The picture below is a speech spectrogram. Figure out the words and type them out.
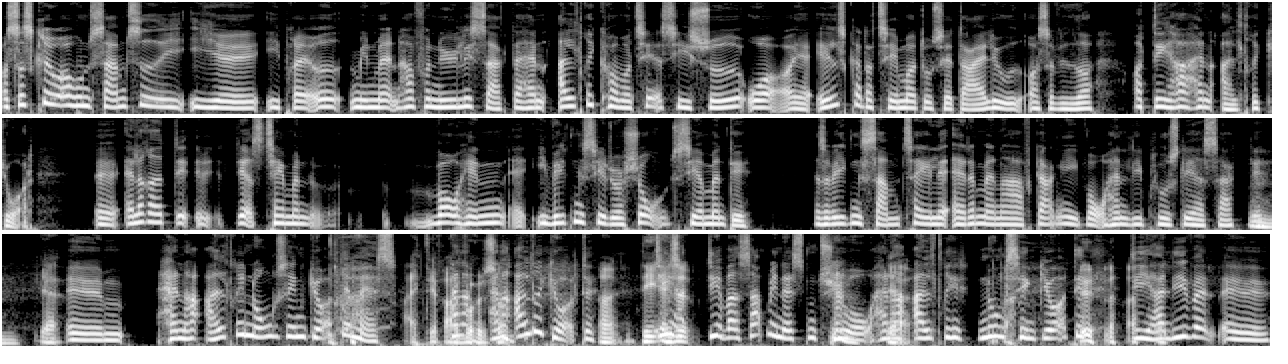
Og så skriver hun samtidig i, øh, i brevet, min mand har for nylig sagt, at han aldrig kommer til at sige søde ord, og jeg elsker dig til mig, du ser dejlig ud, osv. Og det har han aldrig gjort. Øh, allerede det, øh, der så tænker man, hvorhen, i hvilken situation siger man det? Altså hvilken samtale er det, man har haft gang i, hvor han lige pludselig har sagt det? Mm. Ja. Øhm, han har aldrig nogensinde gjort det, Mads. Ej, det er Han ret har, han har aldrig gjort det. Nej, det er De, altså... har, de har været sammen i næsten 20 år. Han Ja. har aldrig nogensinde gjort det. De har alligevel øh,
